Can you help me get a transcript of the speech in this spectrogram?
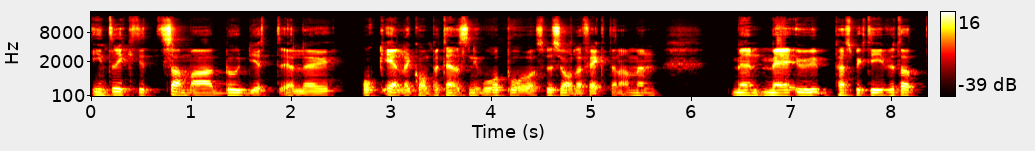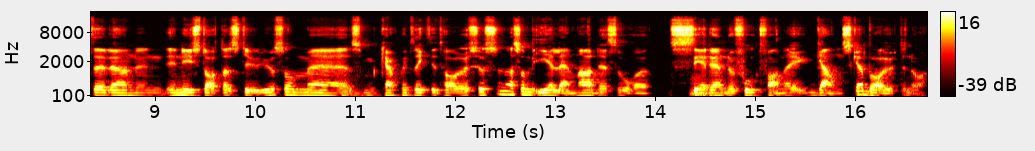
inte riktigt samma budget eller, och eller kompetensnivå på specialeffekterna. Men, men med perspektivet att eh, det är en, en nystartad studio som, eh, som kanske inte riktigt har resurserna som ELM hade så ser det ändå fortfarande ganska bra ut ändå.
